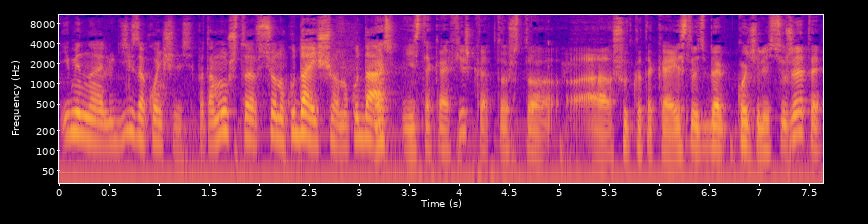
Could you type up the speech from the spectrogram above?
именно Люди Икс закончились, потому что все, ну куда еще, ну куда? Знаешь, есть такая фишка, то что а, шутка такая, если у тебя кончились сюжеты,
